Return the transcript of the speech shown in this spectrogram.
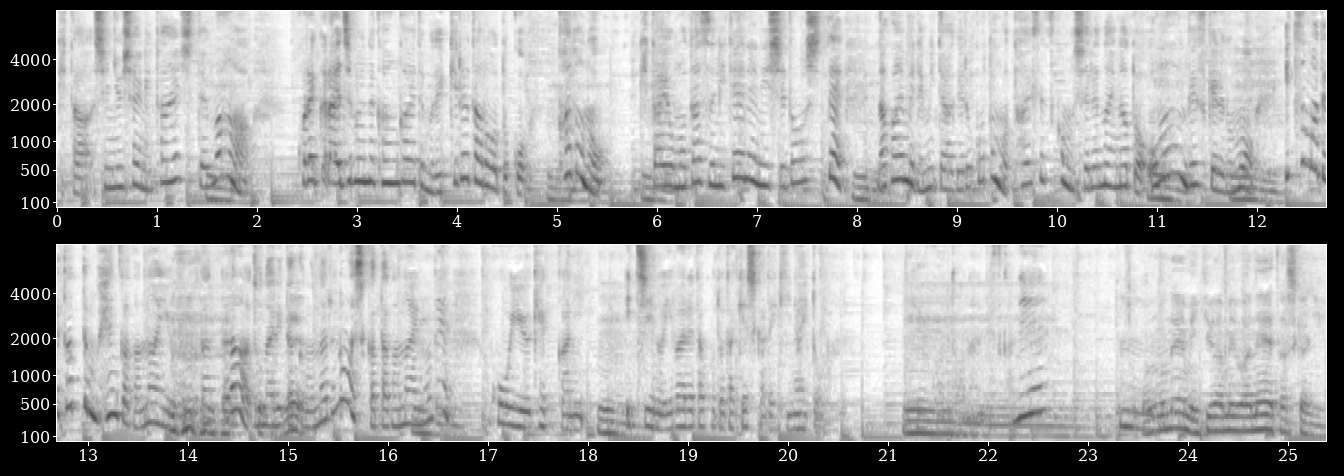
来た新入社員に対しては、うん。これくらい自分で考えてもできるだろうとこう、うん。過度の期待を持たずに丁寧に指導して、うん。長い目で見てあげることも大切かもしれないなとは思うんですけれども、うん。いつまでたっても変化がないよ。うだったら怒鳴りたくもなるのは仕方がないので、こういう結果にうん。1位の言われたことだけしかできないと。うんいうことなんですかね。うん。そこのね見極めはね確かに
